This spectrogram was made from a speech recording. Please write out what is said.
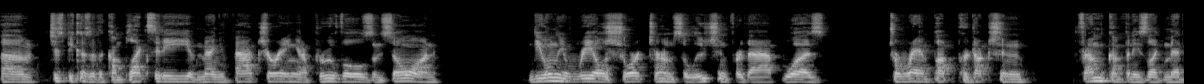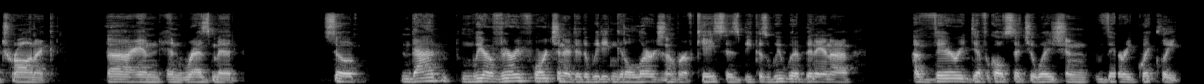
um, just because of the complexity of manufacturing and approvals and so on. The only real short term solution for that was to ramp up production from companies like Medtronic uh, and, and ResMed. So that we are very fortunate that we didn't get a large number of cases because we would have been in a, a very difficult situation very quickly.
